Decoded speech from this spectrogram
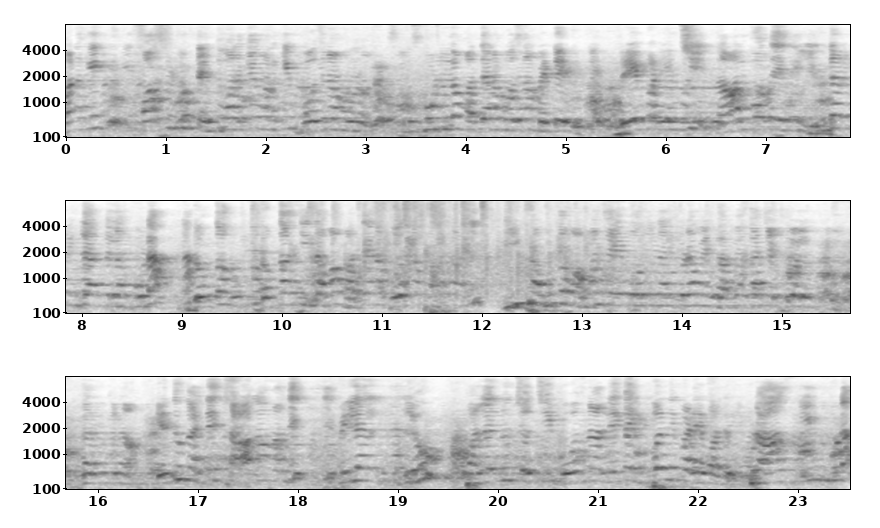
మనకి ఫస్ట్ టు టెన్త్ వరకే మనకి భోజనం స్కూల్లో మధ్యాహ్నం భోజనం పెట్టేది. రేపటి నుంచి నాలుగో తేదీ ఇంటర్ విద్యార్థులకు కూడా డొక్క డొక్క సీతమ్మ మధ్యాహ్న భోజనం పథకాన్ని ఈ ప్రభుత్వం అమలు చేయబోతుందని కూడా మేము గర్వంగా చెప్పుకోగలుగుతున్నాం. ఎందుకంటే చాలా మంది పిల్లలు పల్లెల నుంచి వచ్చి భోజనాలు లేక ఇబ్బంది పడేవాళ్ళు. ఇప్పుడు ఆ స్కీమ్ కూడా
